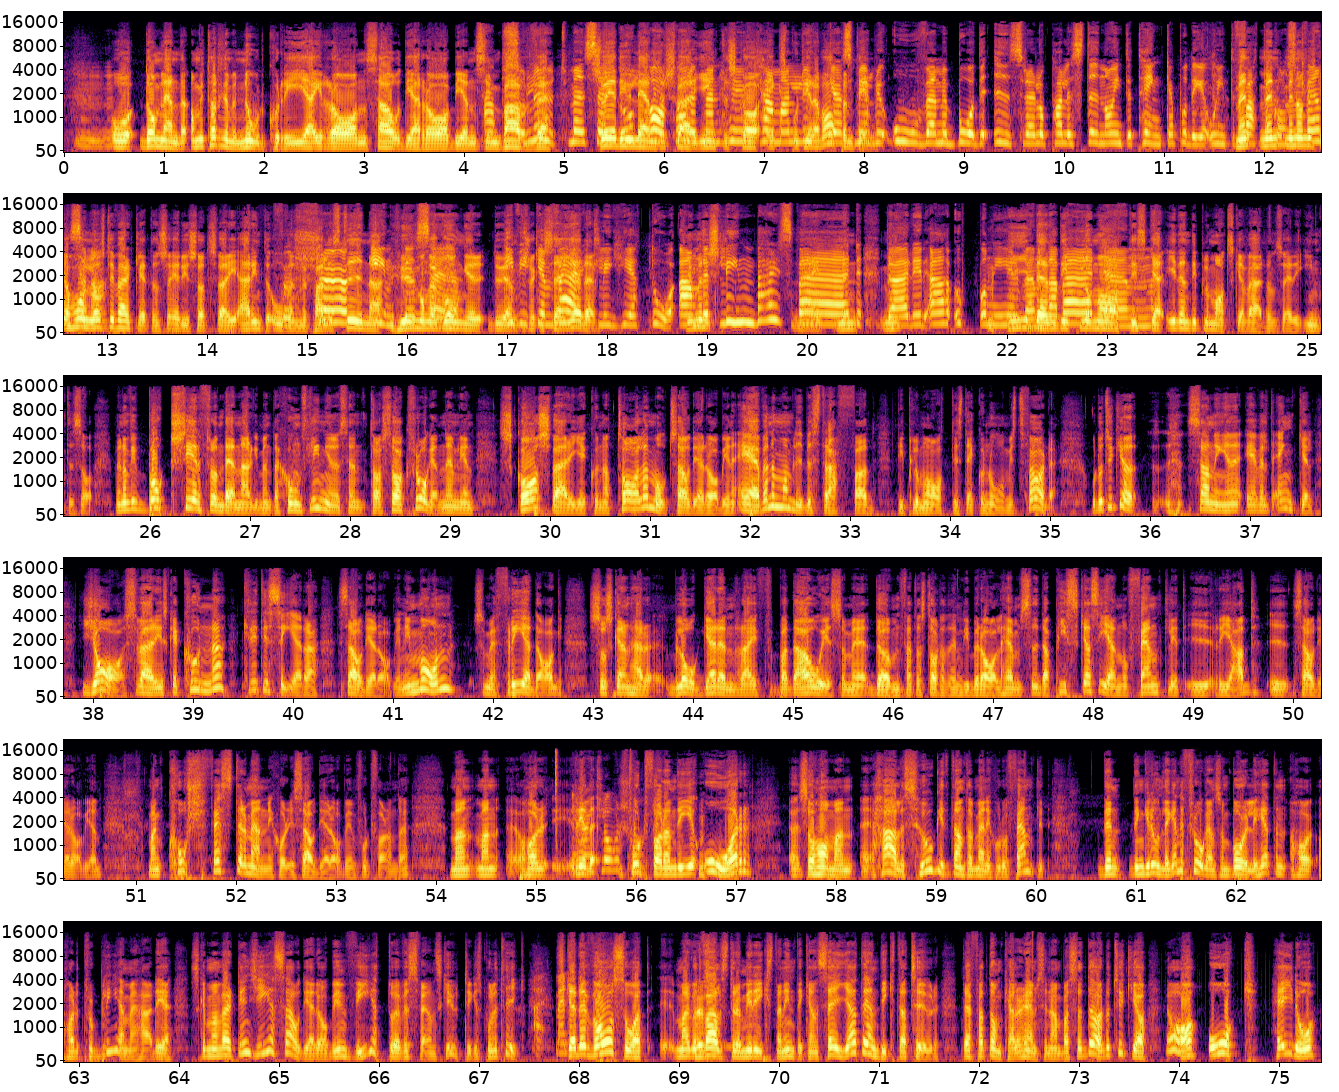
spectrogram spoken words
Och de länder, om vi tar till exempel Nordkorea, Iran, Saudiarabien, Zimbabwe. Absolut, men så är det ju länder avtalet, Sverige men inte hur ska kan man exportera lyckas vapen med att till. bli ovän med både Israel och Palestina och inte tänka på det och inte Men, fatta men, men om vi konsekvenserna? ska hålla oss till verkligheten så är det ju så att Sverige är inte ovän med Försök Palestina. inte Hur många säga- gånger du än I försöker vilken säga det. verklighet då? Anders Lindbergs Nej, men- värld, men- där det är upp och ner I den, diplomatiska, världen. I den diplomatiska världen så är det inte så. Men om vi bortser från den argumentationslinjen och sen tar sakfrågan, nämligen ska Sverige kunna tala mot Saudiarabien även om man blir bestraffad diplomatiskt ekonomiskt för det? Och då tycker jag sanningen är väldigt enkel. Ja, Sverige ska kunna kritisera Saudiarabien. Imorgon som är fredag så ska den här bloggaren Raif Badawi som är dömd för att ha startat en liberal hemsida piskas igen offentligt i Riyadh i Saudiarabien. Man korsfäster människor i Saudiarabien fortfarande. Man, man eh, har redan, fortfarande i år eh, så har man eh, halshuggit ett antal människor offentligt. Den, den grundläggande frågan som borgerligheten har, har ett problem med här det är Ska man verkligen ge Saudiarabien veto över svensk utrikespolitik? Nej, men- Ska det vara så att eh, Margot Wallström i riksdagen inte kan säga att det är en diktatur därför att de kallar hem sin ambassadör? Då tycker jag, ja, åk, hej då!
